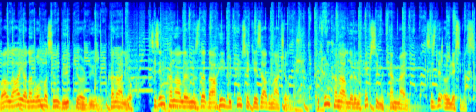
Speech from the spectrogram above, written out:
Vallahi yalan olmasın büyük gördüğüm kanal yok. Sizin kanallarınızda dahil bütün sekezi adına açılmış. Bütün kanalların hepsi mükemmel. Siz de öylesiniz.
